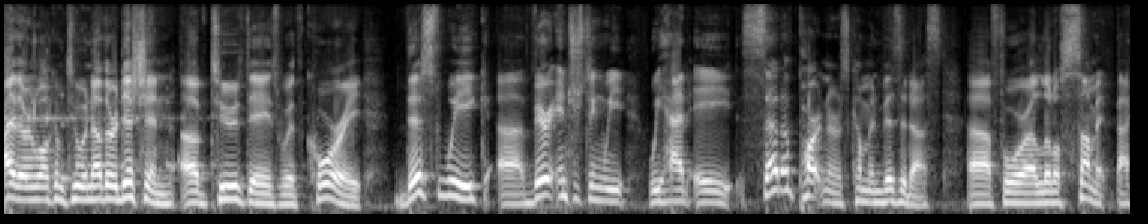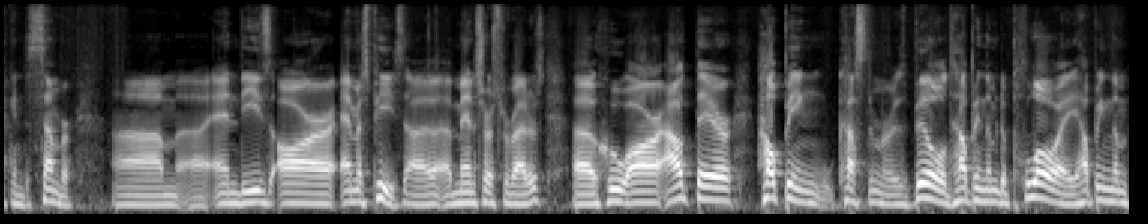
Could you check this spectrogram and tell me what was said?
Hi there, and welcome to another edition of Tuesdays with Corey. This week, uh, very interesting, we, we had a set of partners come and visit us uh, for a little summit back in December. Um, uh, and these are MSPs, uh, managed service providers, uh, who are out there helping customers build, helping them deploy, helping them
